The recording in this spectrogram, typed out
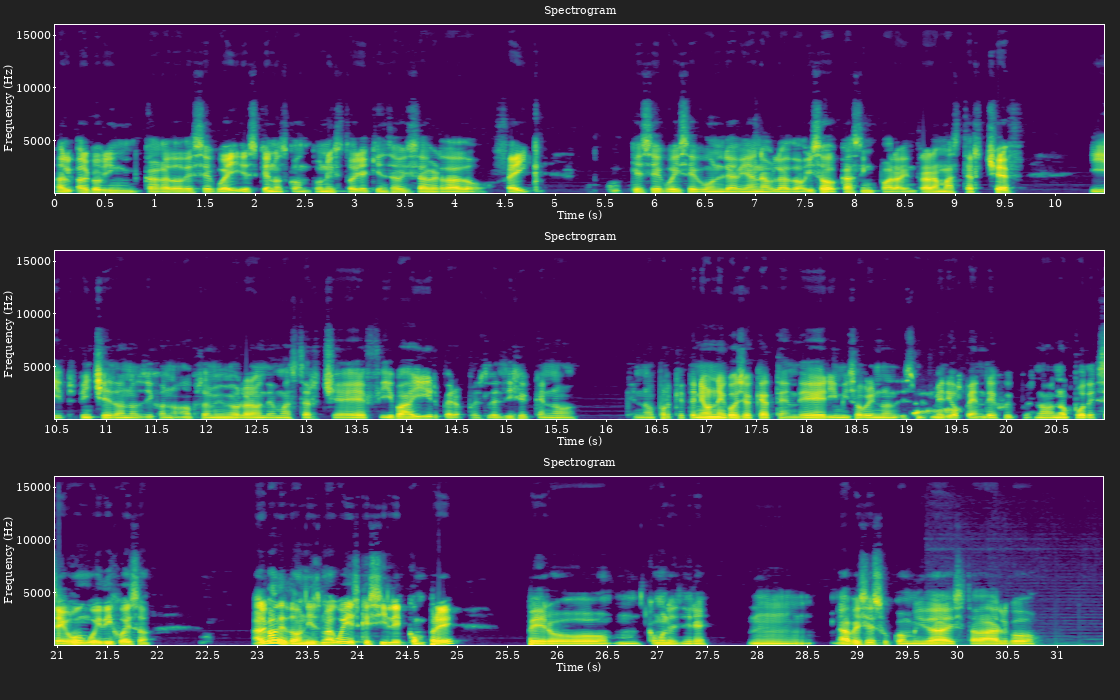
algo bien cagado de ese güey es que nos contó una historia, quién sabe si es verdad o fake, que ese güey según le habían hablado, hizo casting para entrar a Masterchef y pues, pinche Don nos dijo, no, pues a mí me hablaron de Masterchef, iba a ir, pero pues les dije que no, que no, porque tenía un negocio que atender y mi sobrino es medio pendejo y pues no, no pude. Según, güey, dijo eso. Algo de Donisma, güey, es que sí le compré, pero, mm, ¿cómo les diré? Mm, a veces su comida estaba algo,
